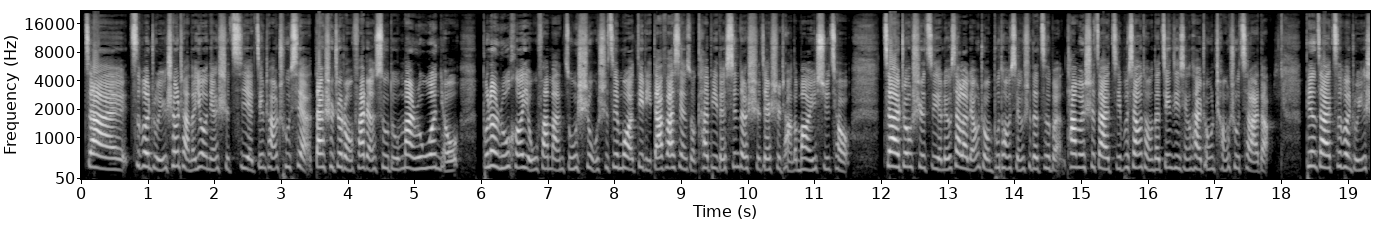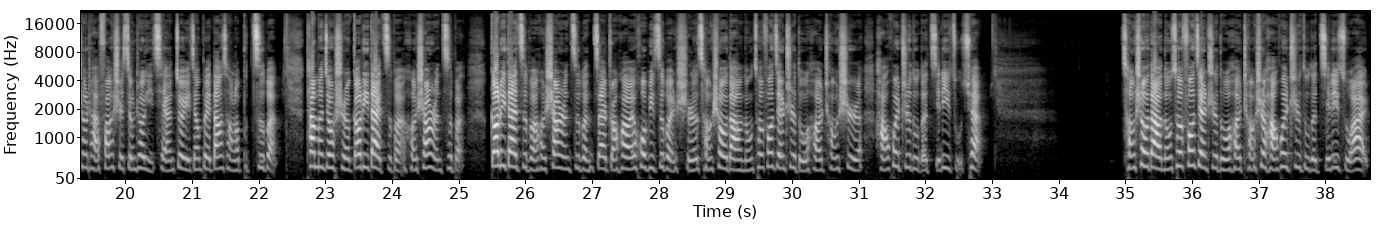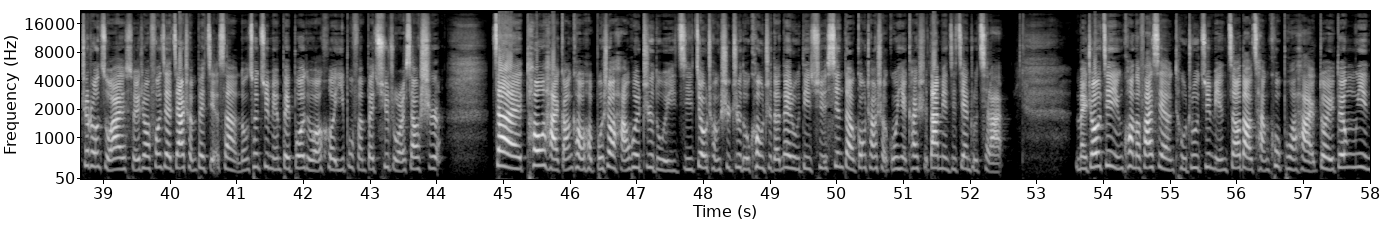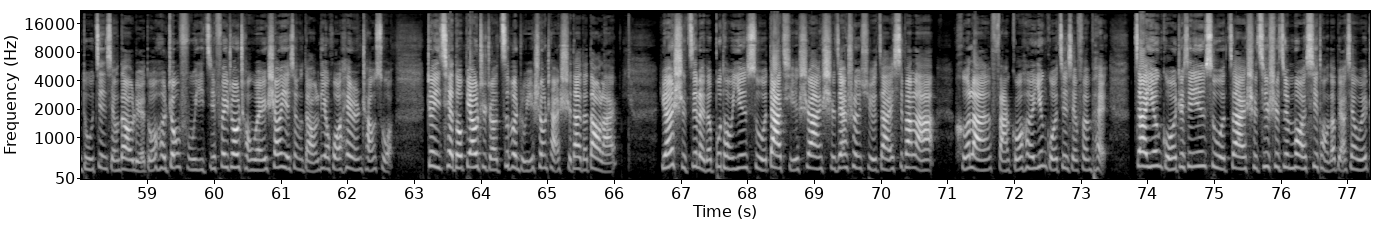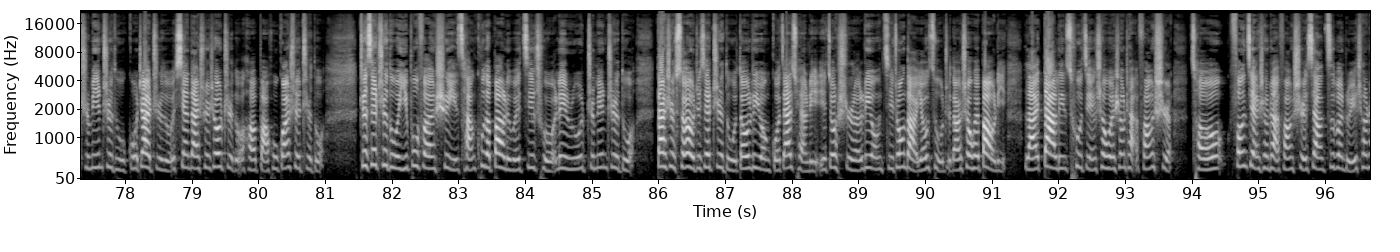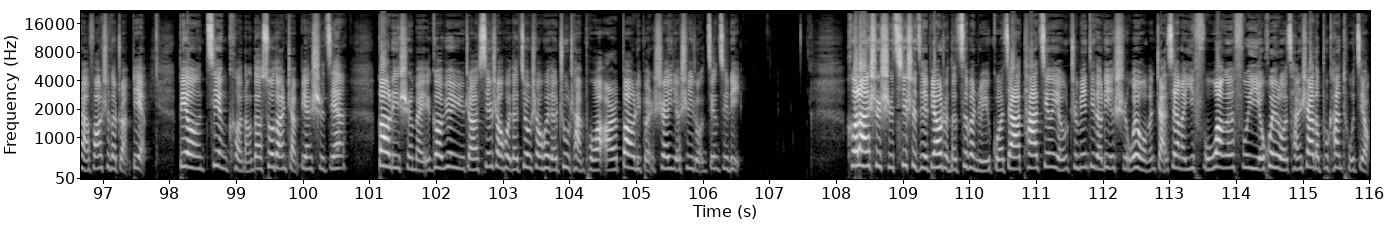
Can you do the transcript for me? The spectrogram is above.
在资本主义生产的幼年时期也经常出现，但是这种发展速度慢如蜗牛，不论如何也无法满足15世纪末地理大发现所开辟的新的世界市场的贸易需求。在中世纪留下了两种不同形式的资本，它们是在极不相同的经济形态中成熟起来的，并在资本主义生产方式形成以前就已经被当成了资本。它们就是高利贷资本和商人资本。高利贷资本和商人资本在转化为货币资本时，曾受到农村封建制度和城市行会制度的极力阻却。曾受到农村封建制度和城市行会制度的极力阻碍，这种阻碍随着封建家臣被解散、农村居民被剥夺和一部分被驱逐而消失。在通海港口和不受行会制度以及旧城市制度控制的内陆地区，新的工厂手工业开始大面积建筑起来。美洲金银矿的发现，土著居民遭到残酷迫害，对东印度进行的掠夺和征服，以及非洲成为商业性的猎获黑人场所。这一切都标志着资本主义生产时代的到来。原始积累的不同因素大体是按时间顺序在西班牙。荷兰、法国和英国进行分配。在英国，这些因素在17世纪末系统地表现为殖民制度、国债制度、现代税收制度和保护关税制度。这些制度一部分是以残酷的暴力为基础，例如殖民制度，但是所有这些制度都利用国家权力，也就是利用集中的、有组织的社会暴力，来大力促进社会生产方式从封建生产方式向资本主义生产方式的转变，并尽可能的缩短转变时间。暴力是每一个孕育着新社会的旧社会的助产婆，而暴力本身也是一种经济力。荷兰是十七世纪标准的资本主义国家，它经营殖民地的历史为我们展现了一幅忘恩负义、贿赂残杀的不堪图景。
